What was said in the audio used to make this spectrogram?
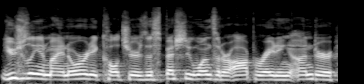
usually in minority cultures, especially ones that are operating under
